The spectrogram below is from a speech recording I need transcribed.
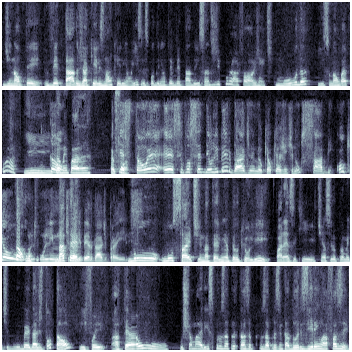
de não ter vetado, já que eles não queriam isso, eles poderiam ter vetado isso antes de ir pro ar, falar, oh, gente, muda, isso não vai pro ar. E então, também para Pode a questão é, é, se você deu liberdade, né, meu? Que é o que a gente não sabe. Qual que é o, o, o limite da liberdade para eles? No, no site, na telinha, pelo que eu li, parece que tinha sido prometido liberdade total e foi até o, o chamariz para os apresentadores irem lá fazer.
